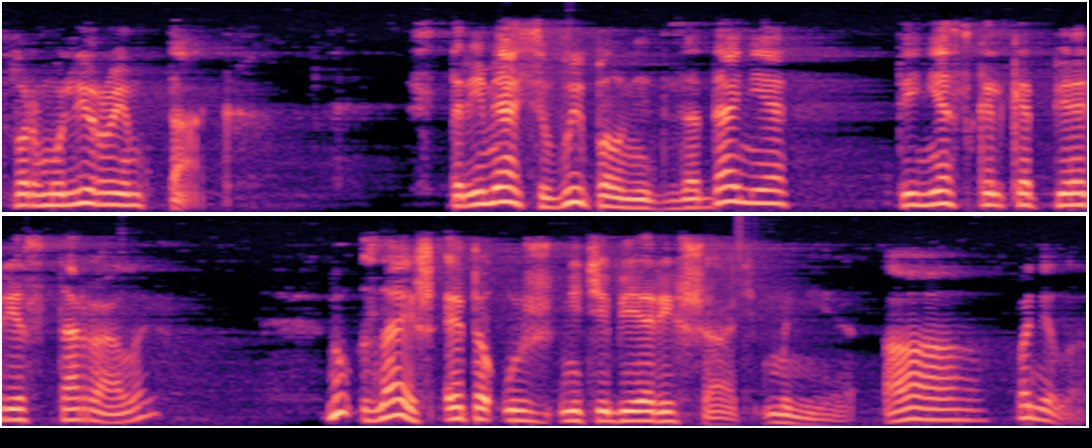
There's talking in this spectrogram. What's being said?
сформулируем так. Стремясь выполнить задание, ты несколько перестаралась? Ну, знаешь, это уж не тебе решать, мне. А, поняла.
